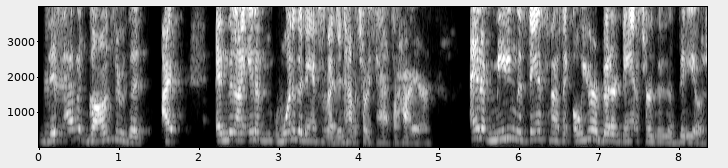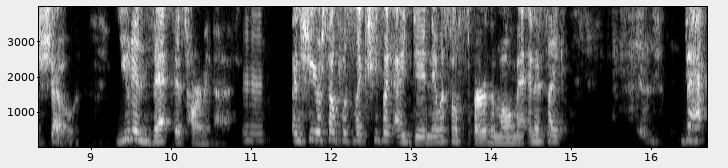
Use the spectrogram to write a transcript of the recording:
this Mhm. hasn't gone through the I." And then I end up one of the dancers I didn't have a choice. I had to hire. I ended up meeting this dancer, and I was like, "Oh, you're a better dancer than the video showed. You didn't vet this hard enough." Mhm. And she herself was like, "She's like, I did, and it was so spur of the moment." And it's like, that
